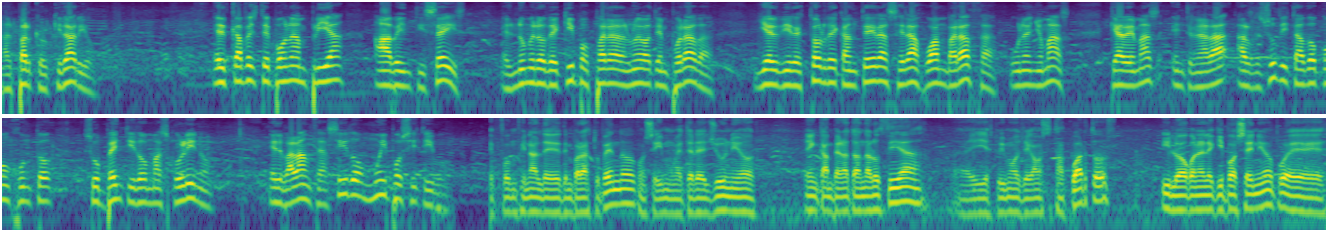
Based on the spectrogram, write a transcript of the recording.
al Parque Orquidario. El CAF Estepona amplía a 26 el número de equipos para la nueva temporada y el director de cantera será Juan Baraza, un año más, que además entrenará al resucitado conjunto sub-22 masculino. El balance ha sido muy positivo. Fue un final de temporada estupendo, conseguimos meter el junior en Campeonato de Andalucía, ahí estuvimos, llegamos hasta cuartos y luego con el equipo senior pues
